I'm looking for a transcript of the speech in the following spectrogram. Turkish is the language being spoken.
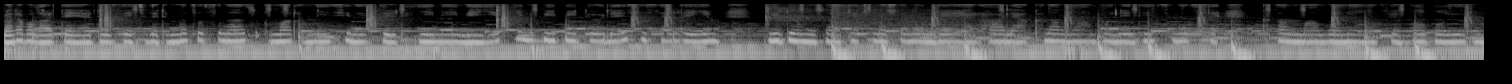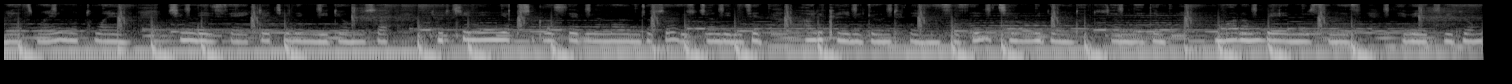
Merhabalar değerli izleyicilerim nasılsınız? Umarım iyisinizdir. Yeni ve yepyeni bir video ile sizlerleyim. Videomuza geçmeden önce eğer hala kanalıma abone değilsinizse kanalıma abone olup ve bol bol yorum yazmayı unutmayın. Şimdi ise geçelim videomuza. Türkiye'nin yakışıklı sevilen oyuncusu Özcan Deniz'in harika yeni görüntülerini sizler için videomda düzenledim. Umarım beğenirsiniz. Evet videomu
